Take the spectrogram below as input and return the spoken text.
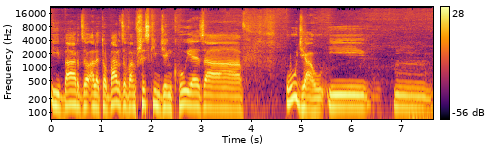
I bardzo, ale to bardzo Wam wszystkim dziękuję za udział i mm,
